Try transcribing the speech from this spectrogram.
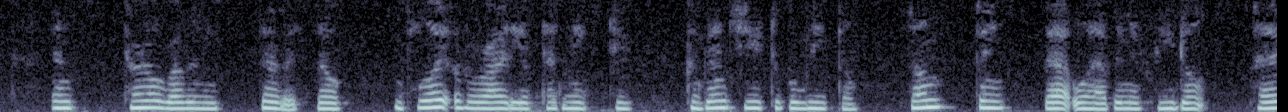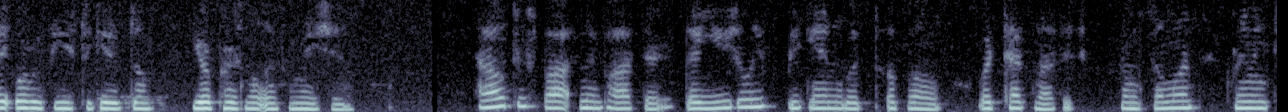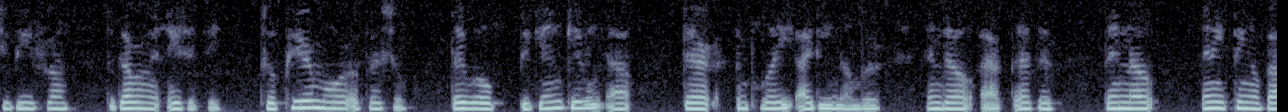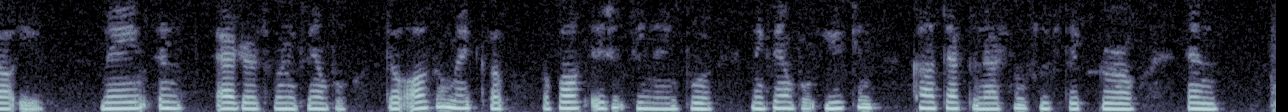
Internal Revenue Service. They'll employ a variety of techniques to convince you to believe them. Something that will happen if you don't pay or refuse to give them your personal information. How to spot an imposter. They usually begin with a phone or text message from someone claiming to be from the government agency. To appear more official, they will begin giving out their employee ID number and they'll act as if they know anything about you. Name and address for an example. They'll also make up a false agency name for an example. You can contact the National Sweepstakes Bureau and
